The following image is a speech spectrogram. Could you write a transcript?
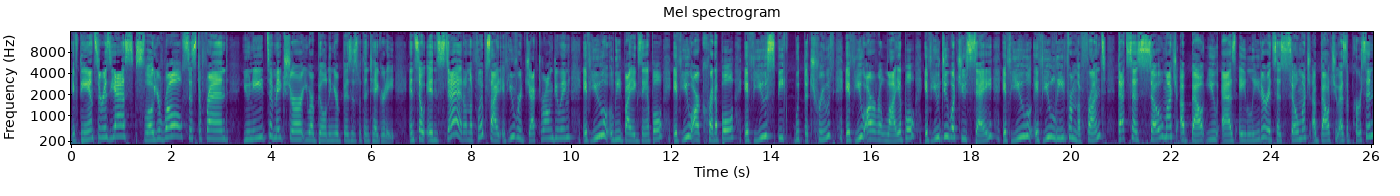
If the answer is yes, slow your roll, sister friend. You need to make sure you are building your business with integrity. And so instead, on the flip side, if you reject wrongdoing, if you lead by example, if you are credible, if you speak with the truth, if you are reliable, if you do what you say, if you if you lead from the front, that says so much about you as a leader. It says so much about you as a person,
